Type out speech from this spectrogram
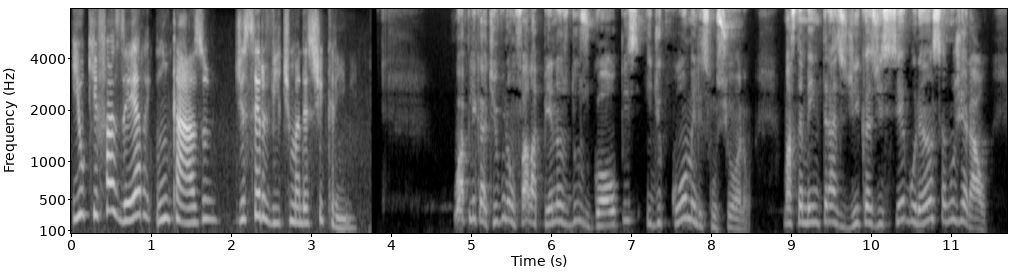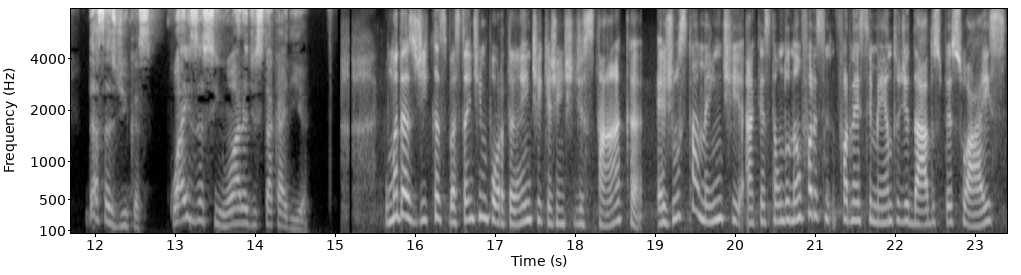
e o que fazer em caso de ser vítima deste crime. O aplicativo não fala apenas dos golpes e de como eles funcionam, mas também traz dicas de segurança no geral. Dessas dicas, quais a senhora destacaria? Uma das dicas bastante importante que a gente destaca é justamente a questão do não fornecimento de dados pessoais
